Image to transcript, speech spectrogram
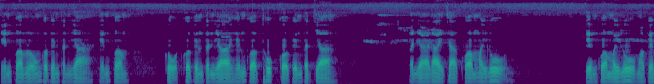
เห็นความหลงก็เป็นปัญญา เห็นความโกรธก็เป็นปัญญา เห็นความทุกข์ก็เป็นปัญญา ปัญญาได้จากความไม่รู้ เปลี่ยนความไม่รู้มาเป็น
